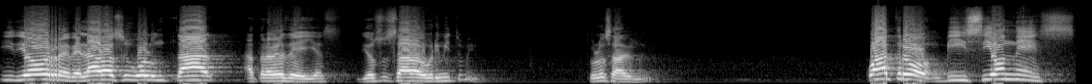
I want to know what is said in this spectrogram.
y Dios revelaba su voluntad a través de ellas. Dios usaba Urim y Tumim. Tú lo sabes. Cuatro, visiones.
